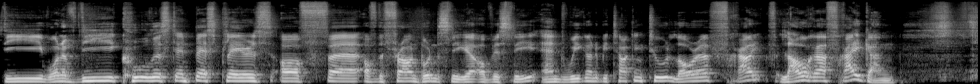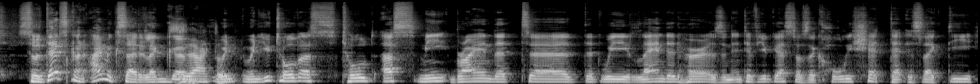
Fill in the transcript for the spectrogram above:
the one of the coolest and best players of uh, of the Frauen Bundesliga, obviously. And we're going to be talking to Laura Fre- Laura Freigang. So that's gonna. I'm excited. Like um, exactly. um, when, when you told us, told us, me, Brian, that uh, that we landed her as an interview guest, I was like, holy shit, that is like the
